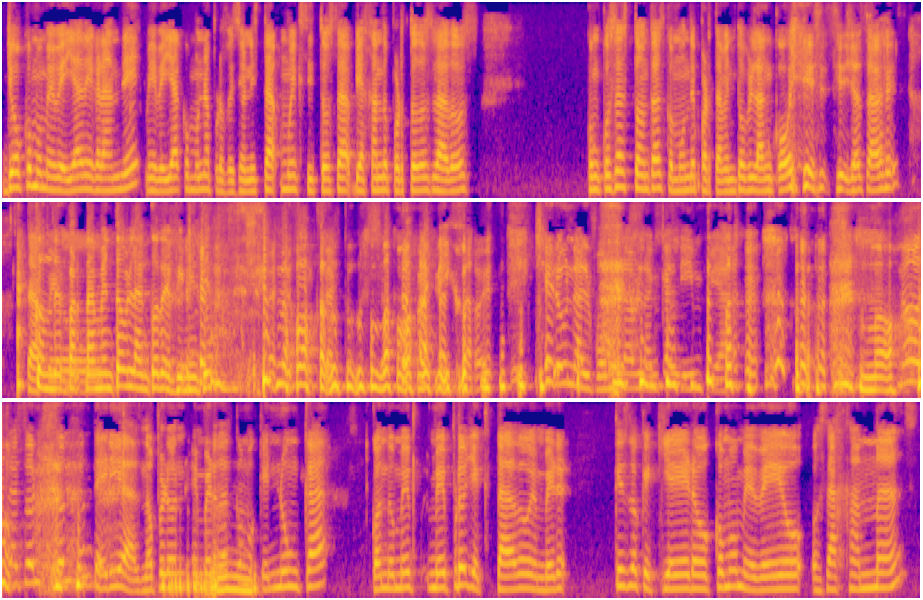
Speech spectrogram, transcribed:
yo como me veía de grande, me veía como una profesionista muy exitosa, viajando por todos lados, con cosas tontas como un departamento blanco, ya sabes. con departamento blanco definitivamente. no, no, ¿sabes? Quiero una alfombra blanca limpia. no. No, o sea, son, son tonterías, ¿no? Pero en verdad como que nunca, cuando me, me he proyectado en ver qué es lo que quiero, cómo me veo, o sea, jamás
